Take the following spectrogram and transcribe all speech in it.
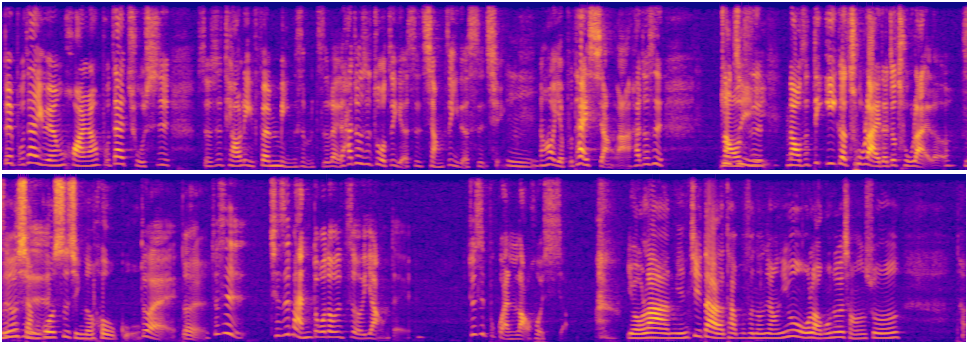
对，不再圆滑，然后不再处事只是条理分明什么之类的，他就是做自己的事，想自己的事情，嗯，然后也不太想啦，他就是。脑子脑子第一个出来的就出来了，没有想过事情的后果。对对，就是其实蛮多都是这样的，就是不管老或小，有啦，年纪大了大部分都这样。因为我老公就会常常说，他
